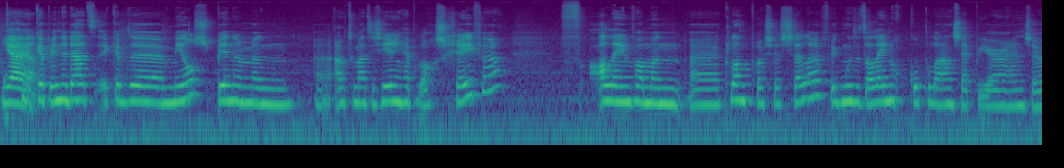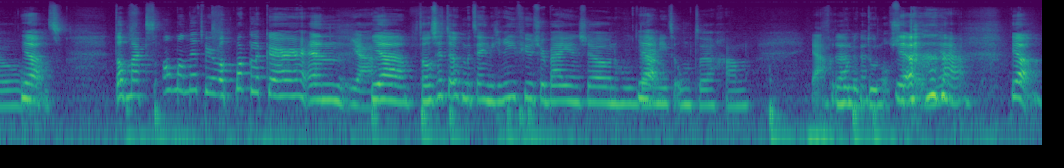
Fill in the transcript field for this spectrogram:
ja. Ja. ik heb inderdaad, ik heb de mails binnen mijn eh, automatisering heb ik al geschreven. Alleen van mijn eh, klantproces zelf. Ik moet het alleen nog koppelen aan Zapier en zo. Ja. Want dat maakt het allemaal net weer wat makkelijker. En ja, ja, dan zitten ook meteen die reviews erbij en zo. En hoe ik Ja. daar niet om te gaan ja, moeilijk doen of zo. Ja. Ja. ja.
